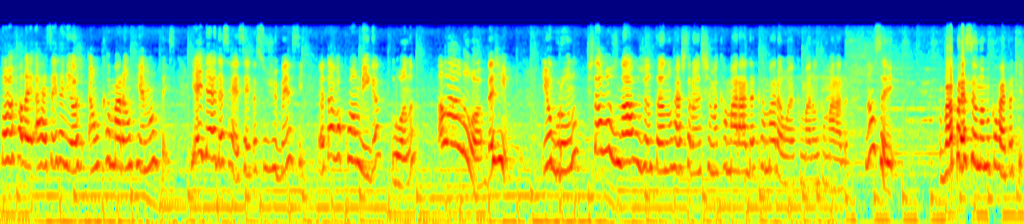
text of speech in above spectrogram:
Como eu falei, a receita de hoje é um camarão piemontês. E a ideia dessa receita surgiu bem assim. Eu tava com uma amiga, Luana. Olá, Lua, beijinho e o Bruno. Estávamos nós jantando num restaurante que chama Camarada Camarão. É Camarão Camarada? Não sei. Vai aparecer o nome correto aqui.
